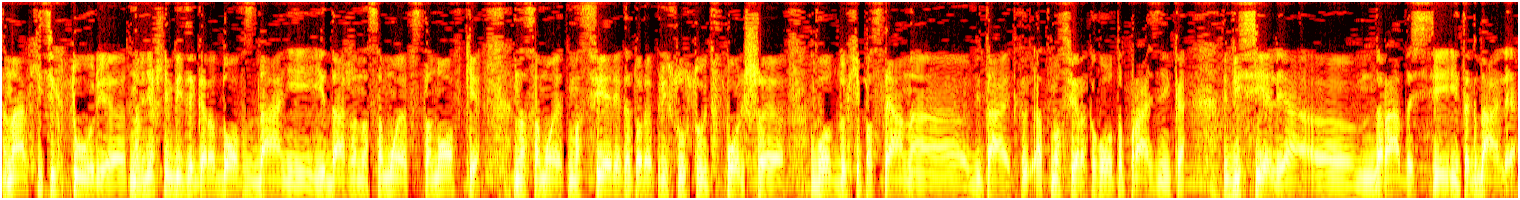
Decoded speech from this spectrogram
На архитектуре, на внешнем виде городов, зданий и даже на самой обстановке, на самой атмосфере, которая присутствует в Польше. В воздухе постоянно витает атмосфера какого-то праздника, веселья, э, радости и так далее.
